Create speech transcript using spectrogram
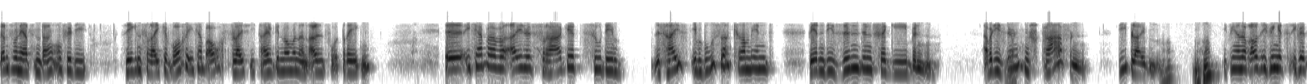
ganz von Herzen danken für die segensreiche Woche. Ich habe auch fleißig teilgenommen an allen Vorträgen. Äh, ich habe aber eine Frage zu dem es heißt, im Bußsakrament werden die Sünden vergeben. Aber die Sündenstrafen die bleiben. Mhm. Mhm. Ich bin ja noch raus, ich bin jetzt, ich, werd,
